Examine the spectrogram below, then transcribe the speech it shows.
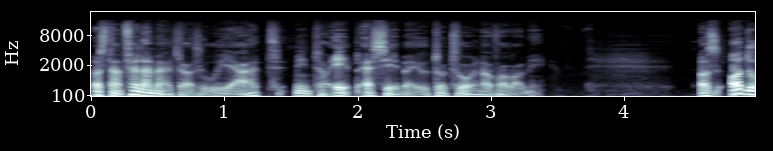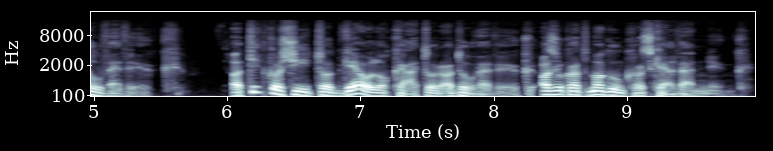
Aztán felemelte az ujját, mintha épp eszébe jutott volna valami. Az adóvevők, a titkosított geolokátor adóvevők, azokat magunkhoz kell vennünk.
